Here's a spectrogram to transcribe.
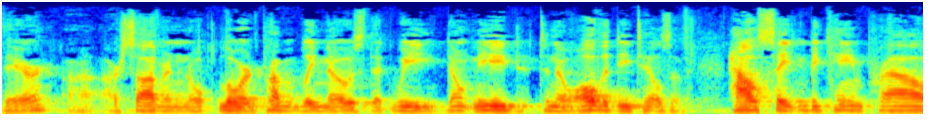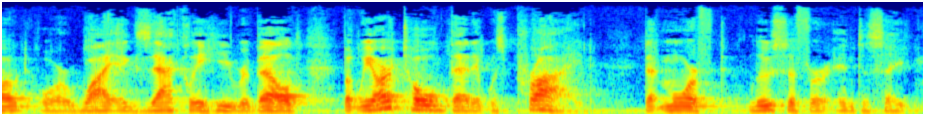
there. Uh, our sovereign Lord probably knows that we don't need to know all the details of how Satan became proud or why exactly he rebelled, but we are told that it was pride that morphed Lucifer into Satan.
